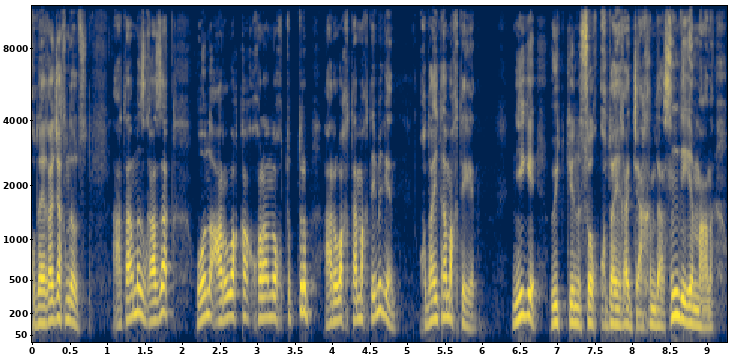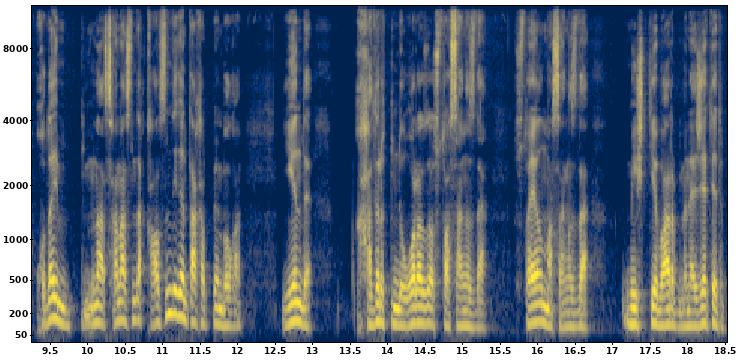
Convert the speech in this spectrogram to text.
құдайға жақындау атамыз қазақ оны аруаққа құран оқытып тұрып аруақ тамақ демеген. Құдай тамақ деген. Неге өйткені сол құдайға жақындасын деген мағына құдай мына санасында қалсын деген тақырыппен болған. Енді қадір түнде ораза ұстасаңыз да ұстай алмасаңыз да мешітке барып мінәжат етіп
